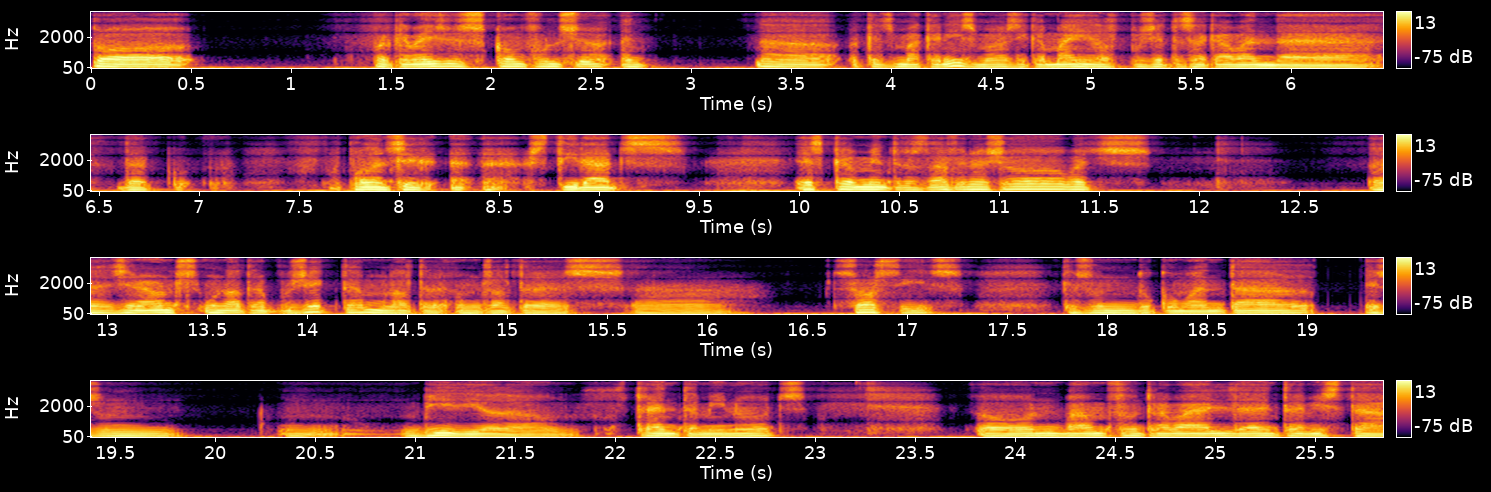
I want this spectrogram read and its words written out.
però perquè vegis com funcionen eh, aquests mecanismes i que mai els projectes acaben de, de poden ser eh, eh, estirats és que mentre estava fent això vaig eh, generar un, un altre projecte amb un altre, uns altres eh, socis que és un documental és un, un vídeo d'uns 30 minuts on vam fer un treball d'entrevistar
